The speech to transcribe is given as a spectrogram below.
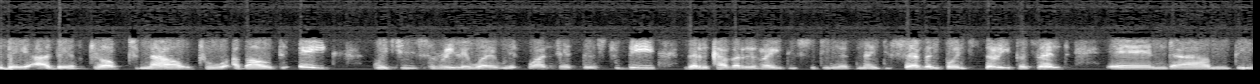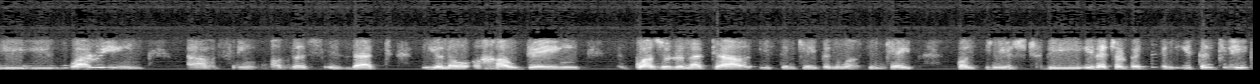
They, uh, they have dropped now to about 8 which is really where we wanted this to be. The recovery rate is sitting at 97.3%. And um, the worrying uh, thing about this is that, you know, Gauteng, KwaZulu-Natal, Eastern Cape, and Western Cape continues to be, fact, and Eastern Cape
